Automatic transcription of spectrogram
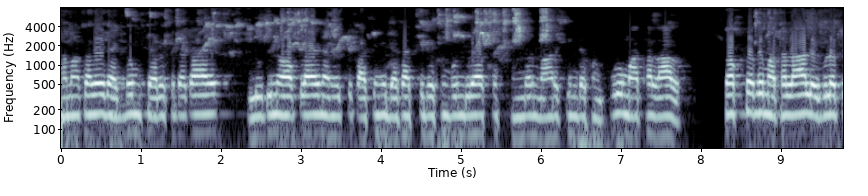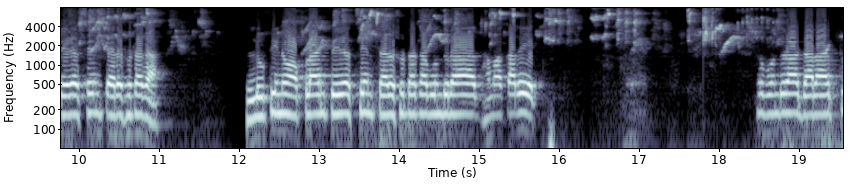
ধামাকা রেট একদম তেরোশো টাকায়। লুটিনো অফলাইন আমি একটু কাছে নিয়ে দেখাচ্ছি। দেখুন বন্ধুরা, খুব সুন্দর মার্কিং দেখুন, পুরো মাথা লাল, টকটকে মাথা লাল, এগুলো পেয়ে যাচ্ছেন তেরোশো টাকা। লুটিনো অফলাইন পেয়ে যাচ্ছেন তেরোশো টাকা, বন্ধুরা, ধামাকা রেট তো বন্ধুরা, যারা একটু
